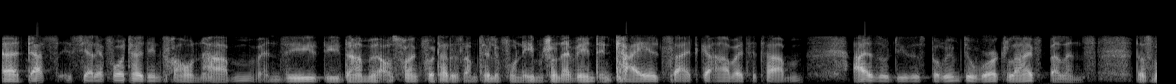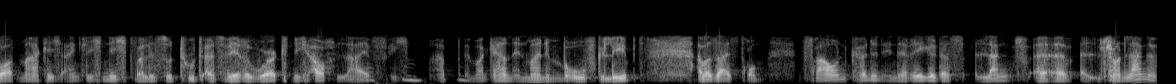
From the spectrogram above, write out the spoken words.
Äh, das ist ja der Vorteil, den Frauen haben, wenn sie, die Dame aus Frankfurt hat es am Telefon eben schon erwähnt, in Teilzeit gearbeitet haben. Also dieses berühmte Work-Life-Balance. Das Wort mag ich eigentlich nicht, weil es so tut, als wäre Work nicht auch live. Ich habe immer gern in meinem Beruf gelebt. Aber sei es drum. Frauen können in der Regel das lang, äh, äh, schon lange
